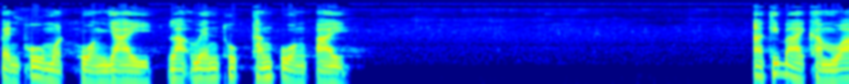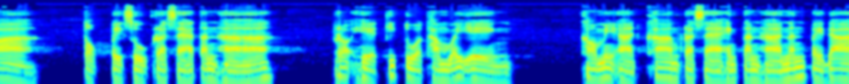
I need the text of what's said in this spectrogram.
เป็นผู้หมดห่วงใยละเว้นทุกทั้งปวงไป อธิบายคำว่า ตกไปสู่กระแสตัณหา เพราะเหตุที่ตัวทำไว้เอง เขาไม่อาจข้ามกระแสแห่งตัณหานั้นไปได้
